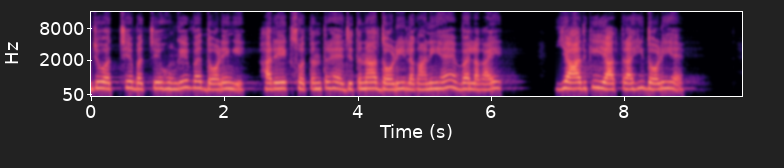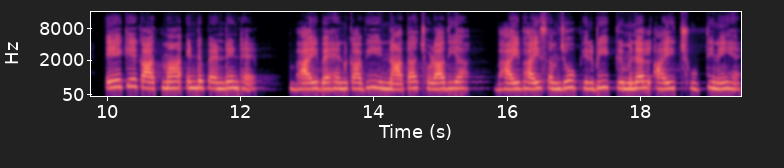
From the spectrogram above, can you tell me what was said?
जो अच्छे बच्चे होंगे, वह दौड़ेंगे। हर एक स्वतंत्र है, जितना दौड़ी लगानी है, वह लगाए। याद की यात्रा ही दौड़ी है। एक एक आत्मा इंडिपेंडेंट है। भाई बहन का भी नाता छुड़ा दिया। भाई भाई समझो, फिर भी क्रिमिनल आई छूटती नहीं है।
